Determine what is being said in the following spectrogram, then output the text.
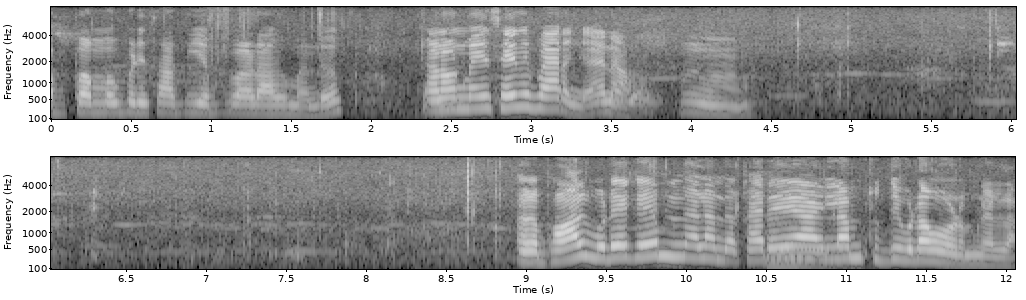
அப்பம் இப்படி சாத்தியப்பாடாகுமெண்டு ஆனால் உண்மையை செய்து பாருங்க என்ன? ம். அந்த பால் விடையக்கே நல்லா அந்த கரையா எல்லாம் சுற்றி விட வேணும் நல்லா.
